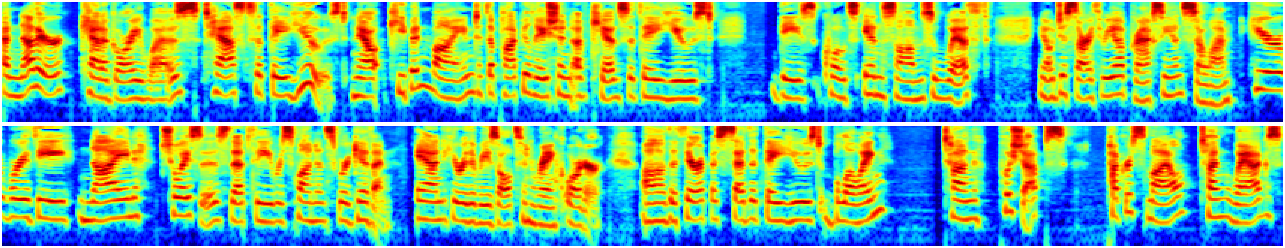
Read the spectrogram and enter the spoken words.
another category was tasks that they used. Now, keep in mind the population of kids that they used these quotes NSOMs with, you know, dysarthria, apraxia, and so on. Here were the nine choices that the respondents were given. And here are the results in rank order. Uh, the therapist said that they used blowing, tongue push ups, pucker smile, tongue wags,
